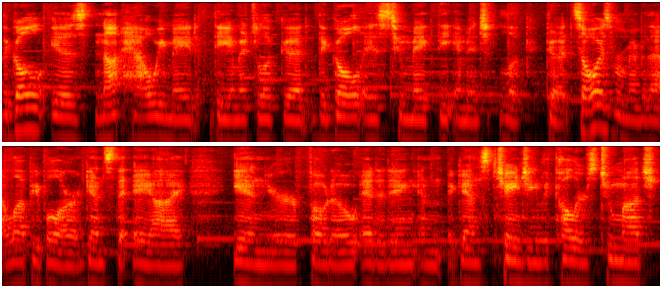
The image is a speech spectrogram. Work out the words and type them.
The goal is not how we made the image look good. The goal is to make the image look good. So always remember that. A lot of people are against the AI in your photo editing and against changing the colors too much.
